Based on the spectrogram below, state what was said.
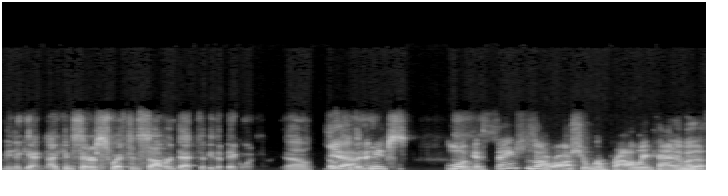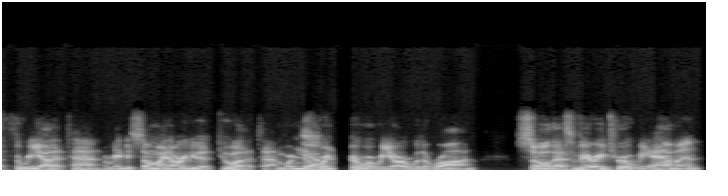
I mean, again, I consider SWIFT and sovereign debt to be the big one. You know, those yeah, are the nukes. I mean, look, if sanctions on Russia, we're probably kind of at a three out of ten, or maybe some might argue a two out of ten. We're nowhere yeah. near where we are with Iran. So that's very true. We haven't.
